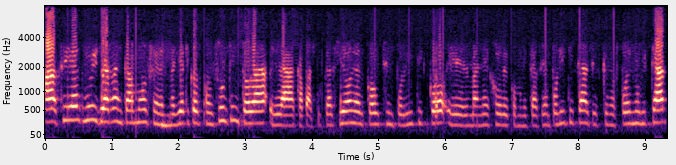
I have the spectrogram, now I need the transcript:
Así es, Luis, ya arrancamos en Mediáticos Consulting toda la capacitación, el coaching político, el manejo de comunicación política, así es que nos pueden ubicar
